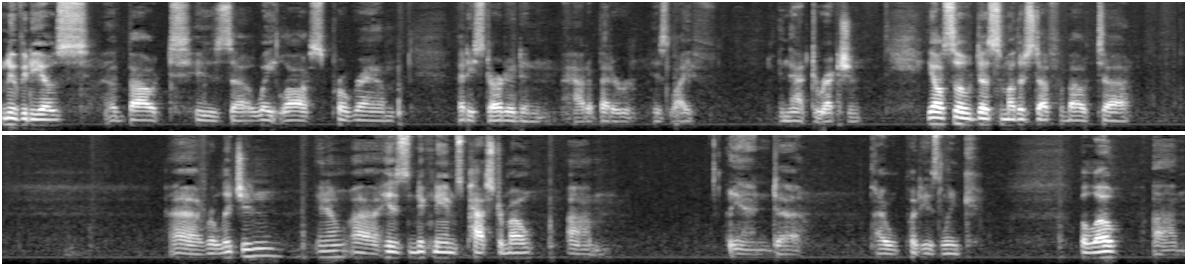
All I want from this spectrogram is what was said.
new videos about his uh, weight loss program that he started and how to better his life in that direction. He also does some other stuff about uh, uh, religion. You know, uh, his nickname's Pastor Mo, um, and uh, I will put his link below. Um,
